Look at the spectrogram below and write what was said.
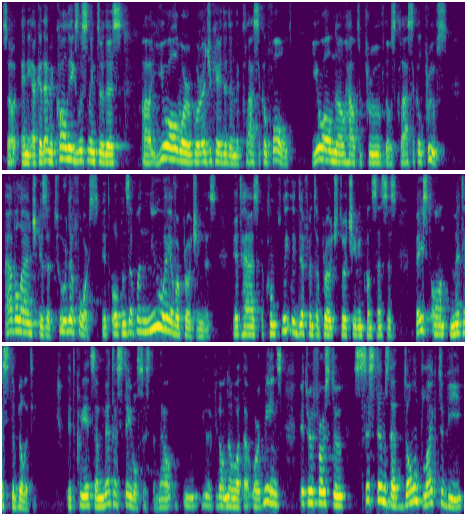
So any academic colleagues listening to this, uh, you all were, were educated in the classical fold. You all know how to prove those classical proofs. Avalanche is a tour de force. It opens up a new way of approaching this. It has a completely different approach to achieving consensus based on metastability. It creates a metastable system. Now, you know, if you don't know what that word means, it refers to systems that don't like to be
